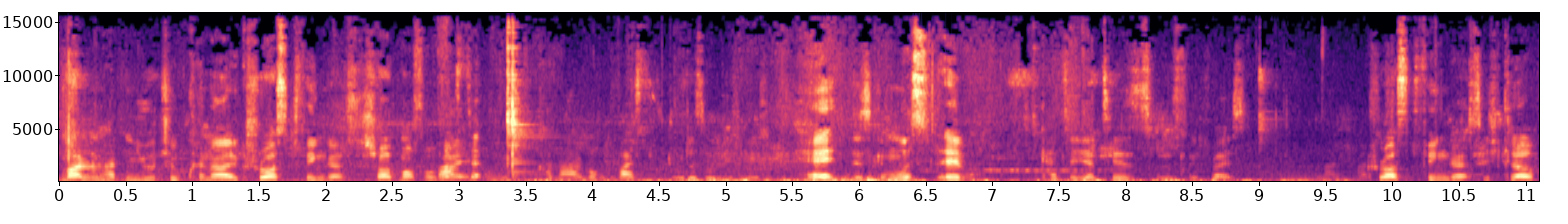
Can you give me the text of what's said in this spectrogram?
Marlon hat einen YouTube-Kanal, Crossed Fingers. Schaut mal Was vorbei. der YouTube-Kanal? Warum weißt du das und ich nicht? Hä, das muss, äh, kannst du nicht erzählen, dass du das nicht weißt. Crossed Fingers. Ich glaube,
